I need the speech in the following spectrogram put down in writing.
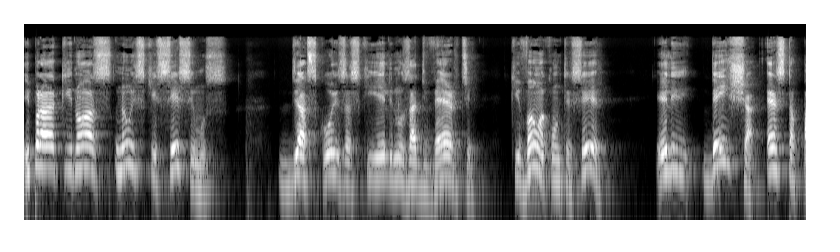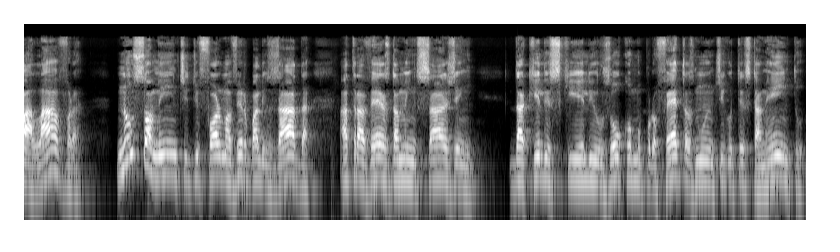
e para que nós não esquecêssemos das coisas que ele nos adverte que vão acontecer, ele deixa esta palavra não somente de forma verbalizada através da mensagem daqueles que ele usou como profetas no Antigo Testamento,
